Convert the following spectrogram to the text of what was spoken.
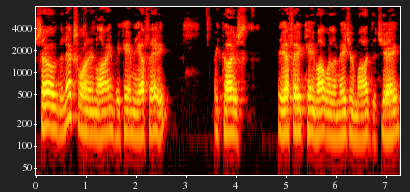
So the next one in line became the F8 because the F8 came out with a major mod, the J,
